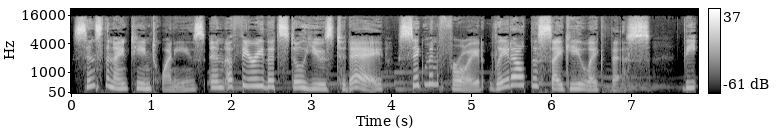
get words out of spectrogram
Since the 1920s, in a theory that's still used today, Sigmund Freud laid out the psyche like this the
